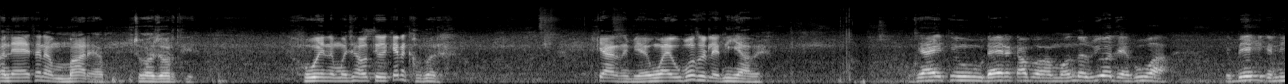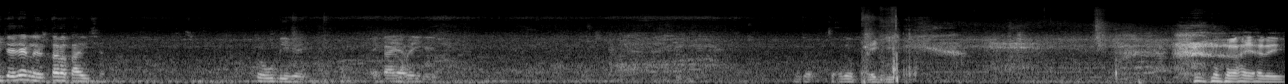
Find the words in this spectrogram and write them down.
અને એ છે ને મારે આમ જોર જોરથી. હું એને મજા આવતી હોય કે ને ખબર? ક્યારે નહીં બે? હું અહીં ઊભો છું એટલે નહીં આવે. જ્યાંથી હું ડાયરેક્ટ આમ અંદર વ્યો છે હુવા કે બે કે નીચે છે ને તરત આવી છે. તો ઉડી ગઈ. એક આયા રહી ગઈ. જો જો ગઈ ભાગી આયા રહી.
